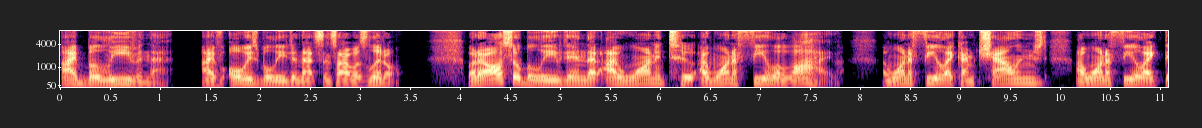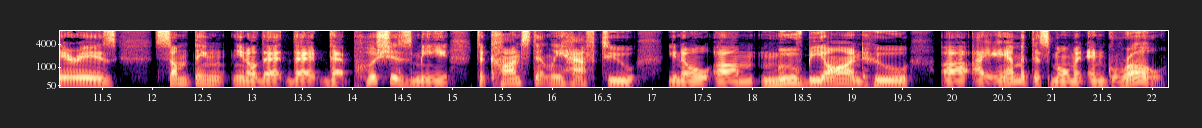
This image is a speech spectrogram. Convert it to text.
I believe in that. I've always believed in that since I was little. But I also believed in that I wanted to I want to feel alive. I want to feel like I'm challenged. I want to feel like there is something you know that that that pushes me to constantly have to you know um, move beyond who uh, I am at this moment and grow.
